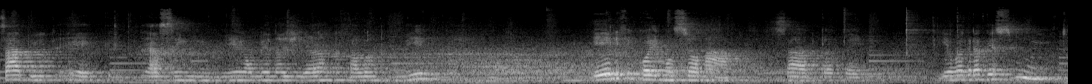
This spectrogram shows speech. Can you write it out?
sabe, é, assim, me homenageando, falando comigo, ele ficou emocionado, sabe, também. E eu agradeço muito,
